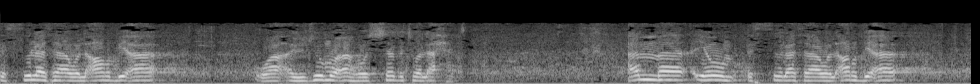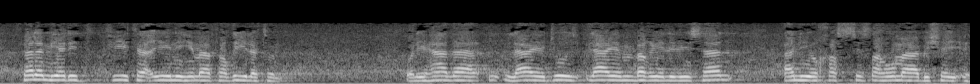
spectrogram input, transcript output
الثلاثاء والأربعاء والجمعة والسبت والأحد. أما يوم الثلاثاء والأربعاء فلم يرد في تعيينهما فضيلة ولهذا لا يجوز لا ينبغي للإنسان أن يخصصهما بشيء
